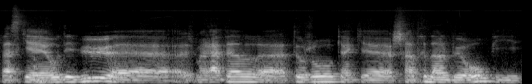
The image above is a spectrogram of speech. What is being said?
Parce qu'au début, je me rappelle toujours quand que je suis rentré dans le bureau, puis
